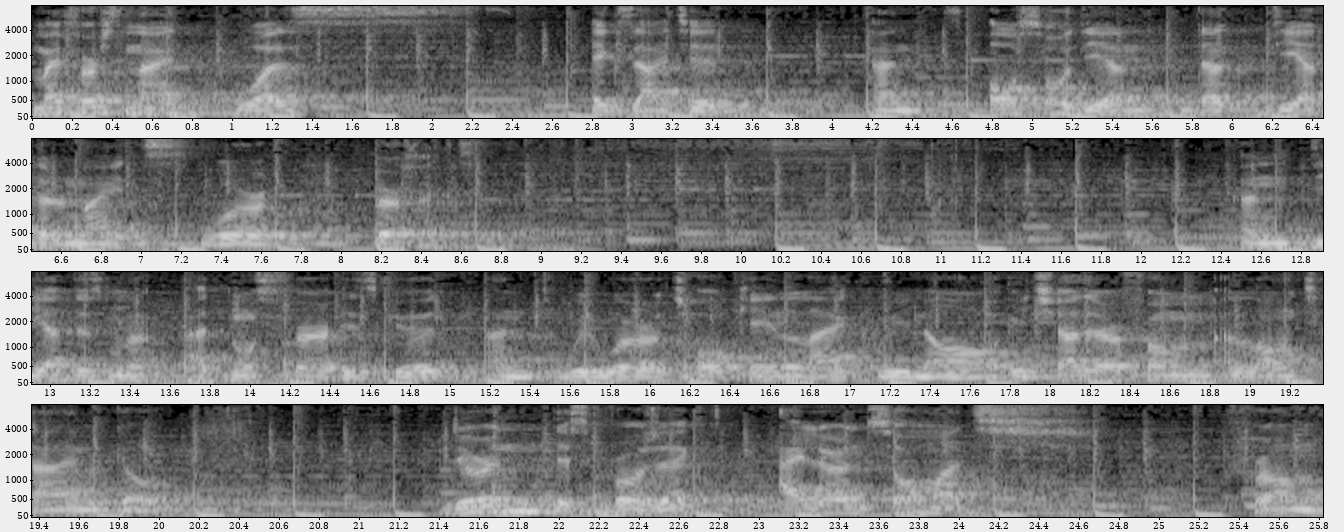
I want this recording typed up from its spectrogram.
My first night was excited and also the, the, the other nights were perfect. And the atmosphere is good and we were talking like we know each other from a long time ago. During this project I learned so much from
